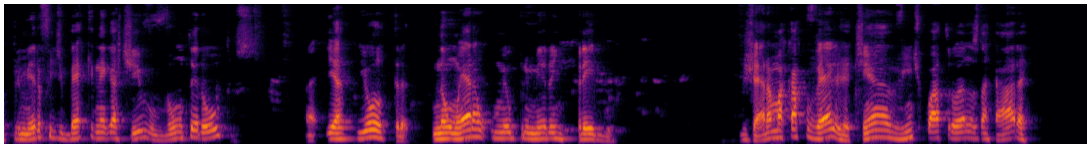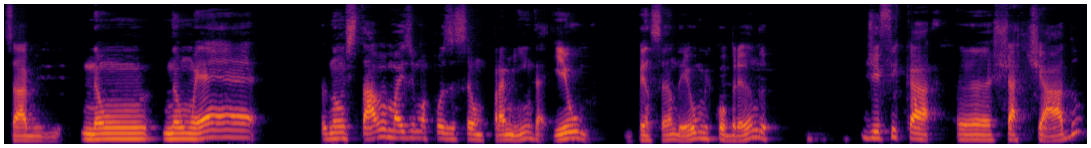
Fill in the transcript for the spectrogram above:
o primeiro feedback negativo, vão ter outros. Né? E, a, e outra, não era o meu primeiro emprego. Já era macaco velho, já tinha 24 anos na cara, sabe? Não, não é. Eu não estava mais em uma posição, para mim, tá? eu pensando, eu me cobrando, de ficar uh, chateado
